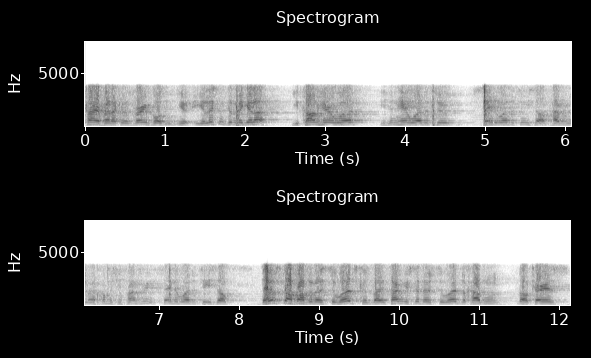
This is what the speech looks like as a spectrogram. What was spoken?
clarify that because it's very important. You, you listen to the Megillah, you can't hear a word, you didn't hear a word or two, say the word or two yourself. Have a chumash in front of you, say the word or two yourself. Don't stop after those two words because by the time you said those two words, the chazan Balkari's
